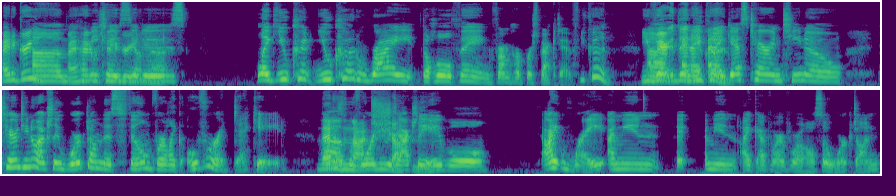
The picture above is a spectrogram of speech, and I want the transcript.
I'd agree. Um, I 100% because agree it on that. is like you could you could write the whole thing from her perspective. You could. You Um, and, then I, you and. I guess Tarantino Tarantino actually worked on this film for like over a decade. that is uh, not before he was actually me. able. I right. I mean, I, I mean, like I've, I've also worked on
